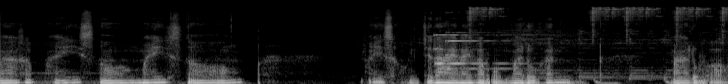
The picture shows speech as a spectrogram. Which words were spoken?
มาครับไม้ที่สองไม้ที่สองไม้ที่สองจะได้อะไรครับผมมาดูกัน มาดูออก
